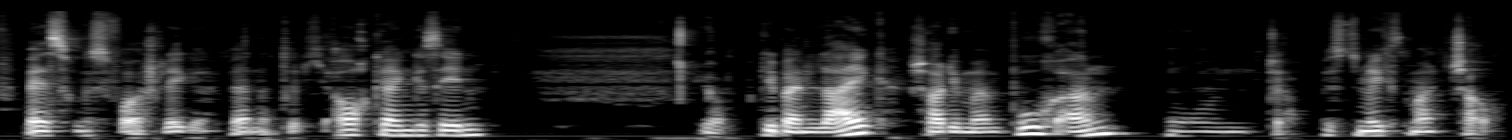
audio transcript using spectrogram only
Verbesserungsvorschläge werden natürlich auch gern gesehen. Ja, gib ein Like, schau dir mein Buch an und ja, bis zum nächsten Mal. Ciao.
